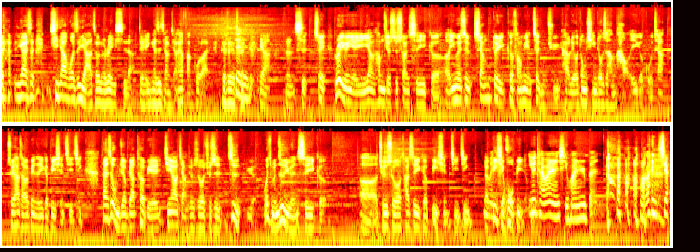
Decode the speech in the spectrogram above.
应该是新加坡是亚洲的瑞士啊。对，应该是这样讲，要反过来。对对对对对呀，嗯，是。所以瑞元也一样，他们就是算是一个呃，因为是相对各方面政局还有流动性都是很好的一个国家，所以它才会变成一个避险基金。但是我们觉得比较特别，今天要讲就是说，就是日元，为什么日元是一个？呃，就是说它是一个避险基金，呃，避险货币的。因为台湾人喜欢日本，我乱讲。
